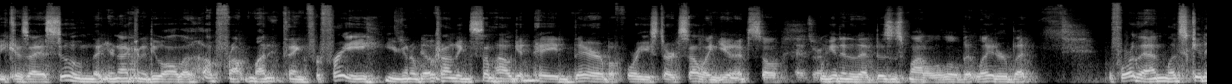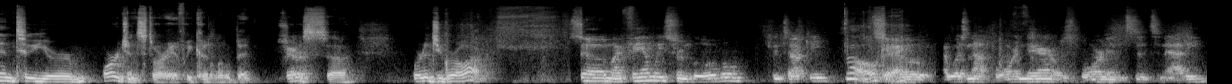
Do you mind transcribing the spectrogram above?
Because I assume that you're not going to do all the upfront money thing for free. You're going to nope. try to somehow get paid there before you start selling units. So right. we'll get into that business model a little bit later. But before then, let's get into your origin story, if we could, a little bit. Sure. Uh, where did you grow up? So my family's from Louisville, Kentucky. Oh, okay. So I was not born there. I was born in Cincinnati.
